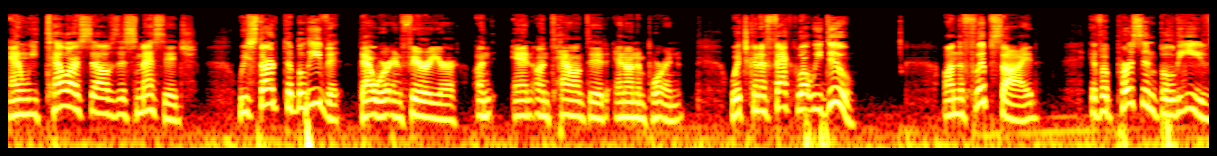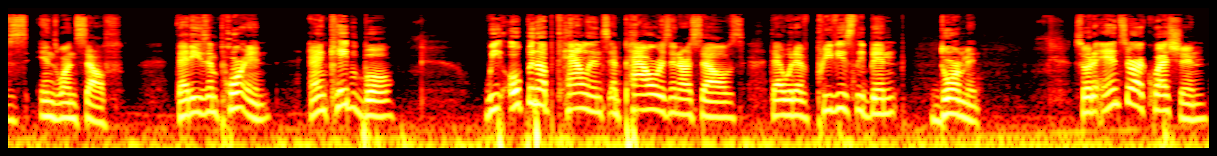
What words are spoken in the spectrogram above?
and we tell ourselves this message, we start to believe it that we're inferior and untalented and unimportant, which can affect what we do. On the flip side, if a person believes in oneself, that he's important and capable, we open up talents and powers in ourselves that would have previously been dormant. So, to answer our question,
